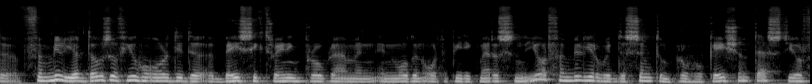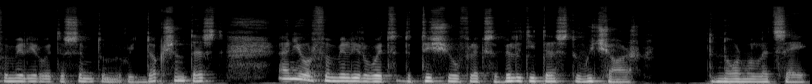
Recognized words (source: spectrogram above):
uh, familiar, those of you who already did a, basic training program in, in modern orthopedic medicine, you're familiar with the symptom provocation test, you're familiar with the symptom reduction test, and you're familiar with the tissue flexibility test, which are the normal, let's say,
